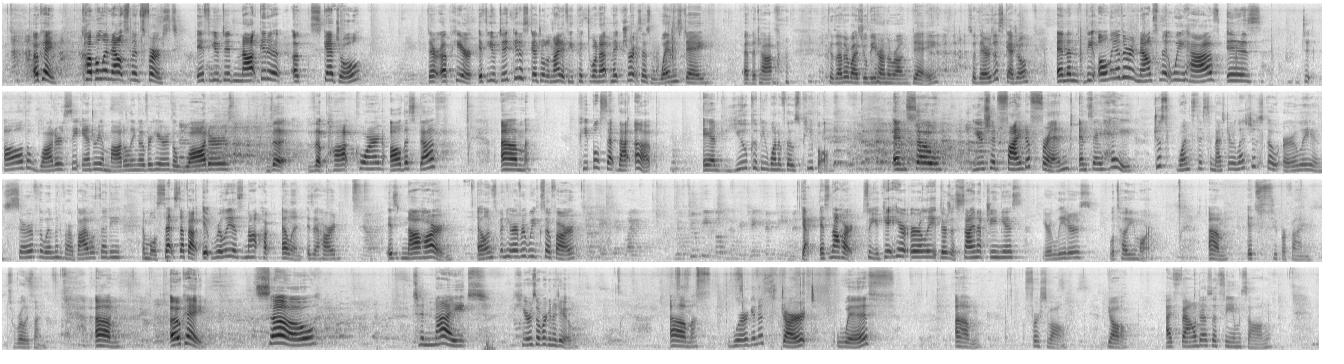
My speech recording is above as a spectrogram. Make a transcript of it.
Okay, couple announcements first. If you did not get a, a schedule, they're up here. If you did get a schedule tonight, if you picked one up, make sure it says Wednesday at the top, because otherwise you'll be here on the wrong day. So there's a schedule. And then the only other announcement we have is all the waters. See Andrea modeling over here? The waters, the the popcorn, all the stuff. Um, people set that up, and you could be one of those people. And so you should find a friend and say, hey, just once this semester, let's just go early and serve the women of our Bible study and we'll set stuff out. It really is not hard. Ellen, is it hard? No. It's not hard. Ellen's been here every week so far. With two people, it could take 15 minutes. Yeah, it's not hard. So you get here early. There's a sign up genius. Your leaders will tell you more. Um, it's super fun. It's really fun. Um, okay, so tonight, here's what we're going to do. Um, we're going to start with, um, first of all, y'all, I found us a theme song.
